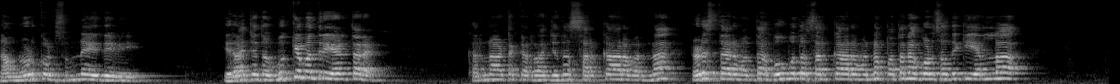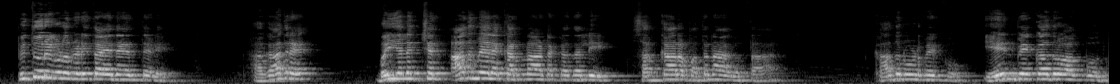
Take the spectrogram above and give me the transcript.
ನಾವು ನೋಡ್ಕೊಂಡು ಸುಮ್ಮನೆ ಇದ್ದೀವಿ. ಈ ರಾಜ್ಯದ ಮುಖ್ಯಮಂತ್ರಿ ಹೇಳ್ತಾರೆ, ಕರ್ನಾಟಕ ರಾಜ್ಯದ ಸರ್ಕಾರವನ್ನ ನಡೆಸ್ತಾ ಇರುವಂತಹ ಬಹುಮತ ಸರ್ಕಾರವನ್ನ ಪತನಗೊಳಿಸೋದಕ್ಕೆ ಎಲ್ಲ ಪಿತೂರಿಗಳು ನಡೀತಾ ಇದೆ ಅಂತೇಳಿ. ಹಾಗಾದರೆ ಬೈ ಎಲೆಕ್ಷನ್ ಆದಮೇಲೆ ಕರ್ನಾಟಕದಲ್ಲಿ ಸರ್ಕಾರ ಪತನ ಆಗುತ್ತಾ? ಕಾದು ನೋಡಬೇಕು. ಏನು ಬೇಕಾದರೂ ಆಗ್ಬೋದು.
